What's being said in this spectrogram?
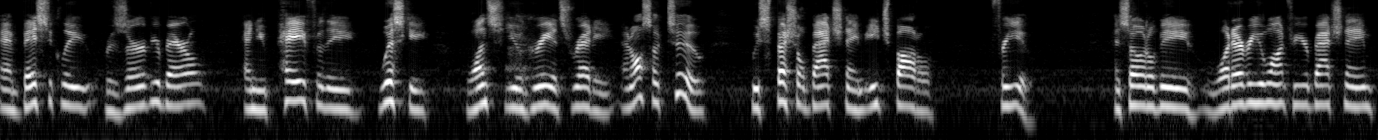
and basically reserve your barrel and you pay for the whiskey once you agree it's ready. And also, too, we special batch name each bottle for you. And so it'll be whatever you want for your batch name.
